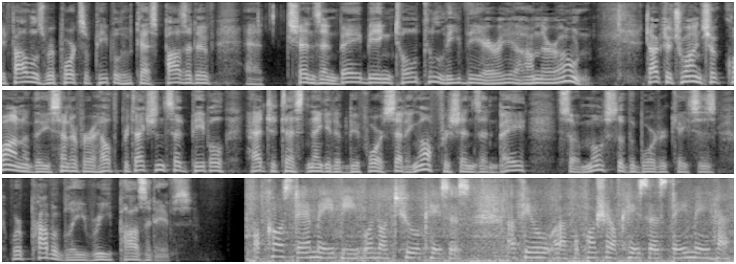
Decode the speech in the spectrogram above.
It follows reports of people who test positive at Shenzhen Bay being told to leave the area on their own. Dr. Chuang Shuk Kwan of the Center for Health Protection said people had to test negative before setting off for Shenzhen Bay, so most of the border cases were probably re positives. Of course, there may be one or two cases, a few uh, proportion of cases, they may have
